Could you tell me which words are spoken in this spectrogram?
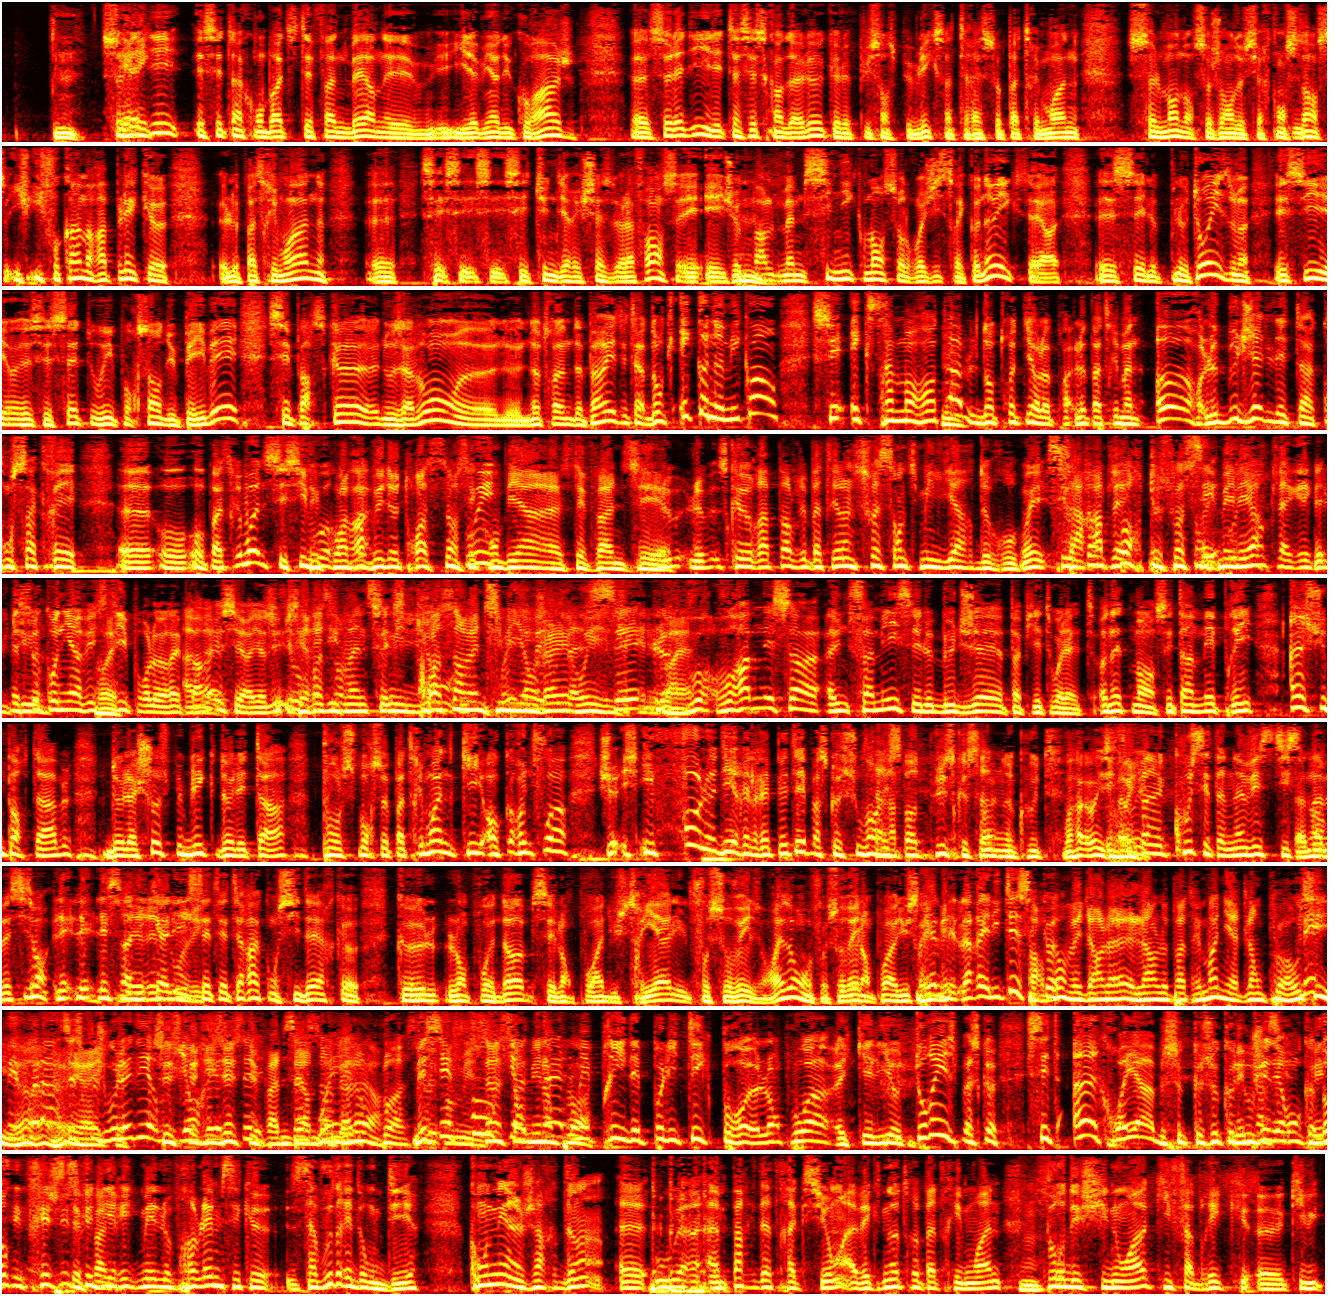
Cela Eric. dit, et c'est un combat de Stéphane Bern, et il a bien du courage, euh, cela dit, il est assez scandaleux que la puissance publique s'intéresse au patrimoine seulement dans ce genre de circonstances. Il, il faut quand même rappeler que le patrimoine, euh, c'est- une des richesses de la France, et, et je parle même cyniquement sur le registre économique, c'est-à-dire, euh, c'est le, le tourisme, et si euh, c'est 7 ou 8% du PIB, c'est parce que nous avons euh, Notre-Dame de Paris, etc. Donc économiquement, c'est extrêmement rentable d'entretenir le, le patrimoine. Or, le budget de l'État consacré euh, au, au patrimoine, c'est si vous quoi, un peu plus de 300, c'est Oui. combien, euh, Stéphane C'est ce que rapporte le patrimoine, 60 milliards d'euros. Oui, ça rapporte 60 c'est milliards. que mais, mais ce l'agriculture. qu'on y investit Ouais. pour le réparer, Ah ben, c'est rien du tout. 326 millions. 326 Oui, millions, oui. c'est le- ouais. vous, vous ramenez ça à une famille, c'est le budget papier toilette. Honnêtement, c'est un mépris insupportable de la chose publique de l'État pour, pour ce patrimoine qui, encore une fois, je- il faut le dire et le répéter parce que souvent Ça les- rapporte plus que ça Ouais. ne coûte. Ouais, oui, c'est oui. pas un coût, c'est un investissement. un investissement. Les, les- les syndicalistes, etc., considèrent que, que l'emploi noble, c'est l'emploi industriel. Il faut sauver, ils ont raison, il faut sauver l'emploi industriel. Mais, mais- la réalité, c'est que mais dans le, dans le patrimoine, il y a de l'emploi aussi. mais hein, voilà, c'est ce que je voulais dire. C'est ce que disait Stéphane Bern 500 tout 000 à l'heure. Mais c'est 500 000. fou qu'il y 500 a 000 tel mépris des politiques pour euh, l'emploi euh, qui est lié au tourisme, parce que c'est incroyable ce que ce que nous générons. Donc, c'est très juste ce que Stéphane, dit Eric, mais le problème c'est que ça voudrait donc dire qu'on ait un jardin euh, ou un, parc d'attractions avec notre patrimoine Hmm. pour des Chinois qui fabriquent, qui,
